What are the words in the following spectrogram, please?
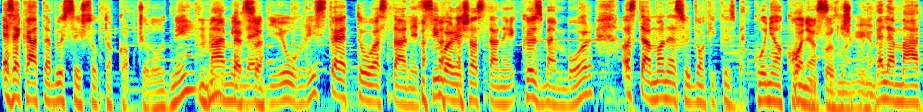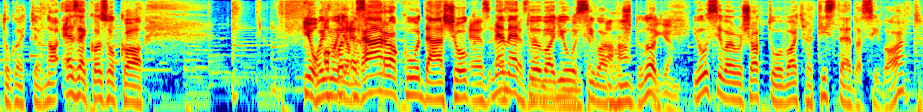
Ezek általában össze is szoktak kapcsolódni. Uh-huh, Mármint persze. egy jó ristretto, aztán egy szivar, és aztán egy közben bor. Aztán van ez, hogy valaki közben konyakon iszik, és akkor belemátogatja. Na, ezek azok a jó, hogy mondjam, ez, rárakódások, ez, nem ez, ettől ez vagy jó szivaros, Aha, tudod? Igen. Jó szivaros attól vagy, ha tiszteled a szivart,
